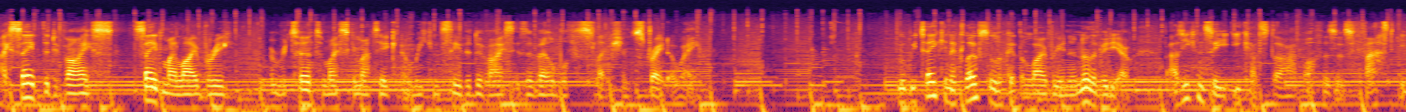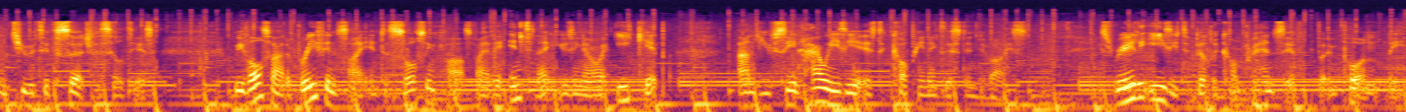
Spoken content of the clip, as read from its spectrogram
I save the device, save my library and return to my schematic and we can see the device is available for selection straight away. We'll be taking a closer look at the library in another video, but as you can see, eCADStar offers us fast, intuitive search facilities. We've also had a brief insight into sourcing parts via the internet using our eKIP, and you've seen how easy it is to copy an existing device. It's really easy to build a comprehensive, but importantly,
